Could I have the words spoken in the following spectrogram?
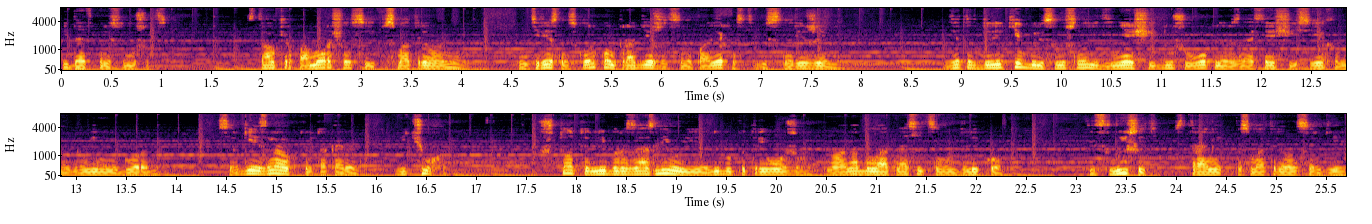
и дать прислушаться. Сталкер поморщился и посмотрел на него. Интересно, сколько он продержится на поверхности без снаряжения? Где-то вдалеке были слышны леденящие душу вопли, разносящиеся эхом над руинами города. Сергей знал, кто так орет. Вичуха. Что-то либо разозлило ее, либо потревожило, но она была относительно далеко. «Ты слышать?» – странник посмотрел на Сергея.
